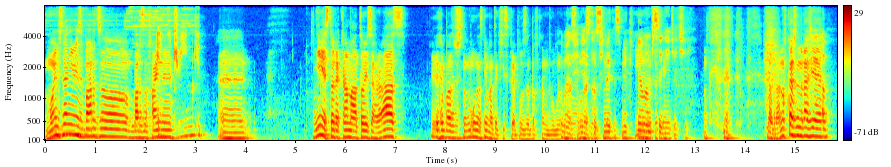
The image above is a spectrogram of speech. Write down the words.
moim zdaniem jest bardzo, bardzo fajny. E, nie jest to reklama Toys R Us. Chyba zresztą u nas nie ma takich sklepów z zabawkami w ogóle. Chyba u nas, nie, u nas to smyki, smyki. Ja mam takie. psy, nie dzieci. Dobra, no w każdym razie... A-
